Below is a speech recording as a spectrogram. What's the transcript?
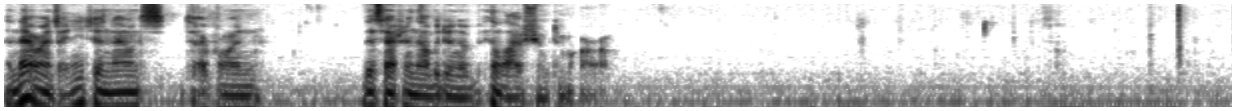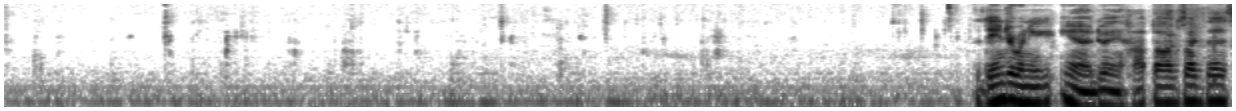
And that runs, I need to announce to everyone this afternoon I'll be doing a, a live stream tomorrow. The danger when you you know doing hot dogs like this,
